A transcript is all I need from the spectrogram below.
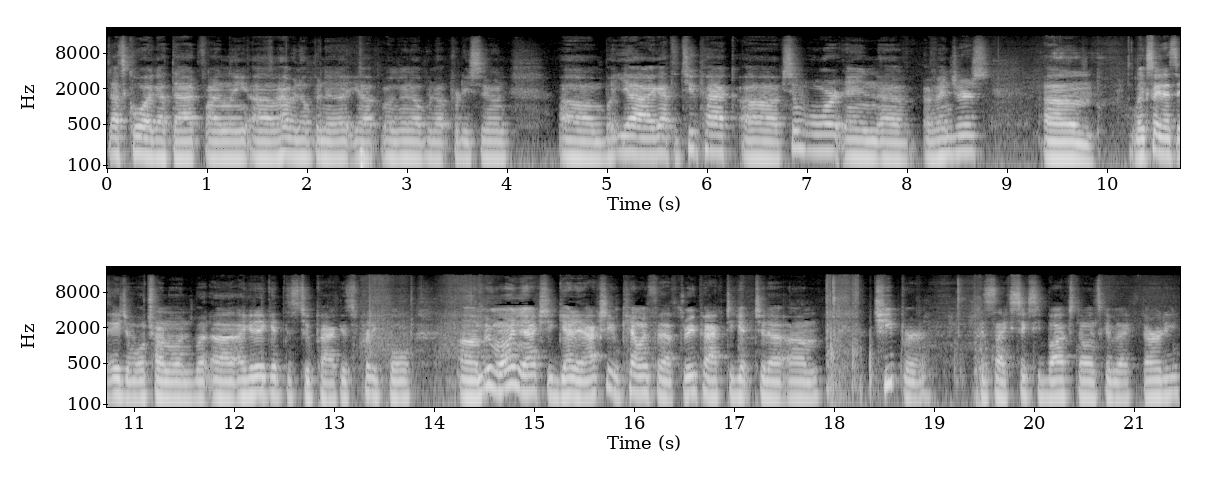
that's cool. I got that finally. Um, I haven't opened it yet. I'm to open it up pretty soon. Um, but yeah, I got the two pack, uh, Civil War and, uh, Avengers. Um, looks like that's the Age of Ultron one, but, uh, I did get this two pack. It's pretty cool. Um, been wanting to actually get it. I actually can't wait for that three pack to get to the, um, cheaper it's like 60 bucks. No one's gonna be like 30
